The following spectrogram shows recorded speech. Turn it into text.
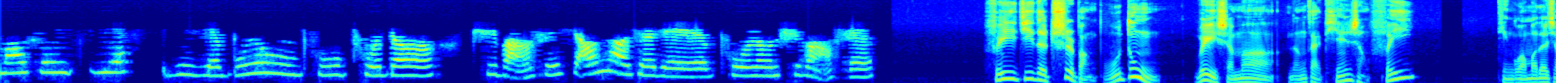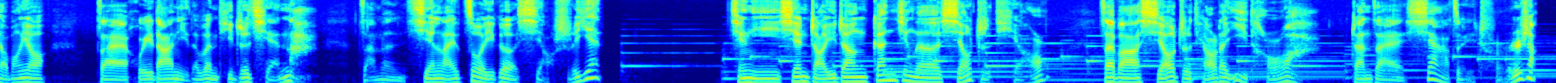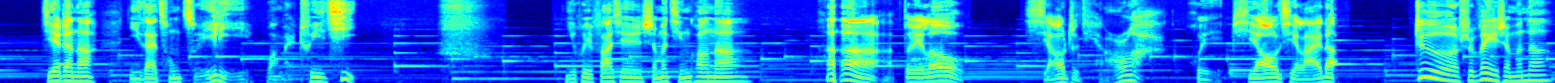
猫飞机就是不用扑扑的翅膀飞，小鸟却得扑棱翅膀飞？飞机的翅膀不动，为什么能在天上飞？听广播的小朋友，在回答你的问题之前呐，咱们先来做一个小实验。请你先找一张干净的小纸条，再把小纸条的一头啊粘在下嘴唇上，接着呢，你再从嘴里往外吹气，你会发现什么情况呢？哈哈，对喽，小纸条啊会飘起来的。这是为什么呢？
